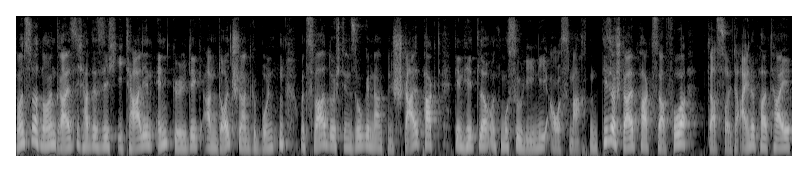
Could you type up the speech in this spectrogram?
1939 hatte sich Italien endgültig an Deutschland gebunden, und zwar durch den sogenannten Stahlpakt, den Hitler und Mussolini ausmachten. Dieser Stahlpakt sah vor, das sollte eine Partei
